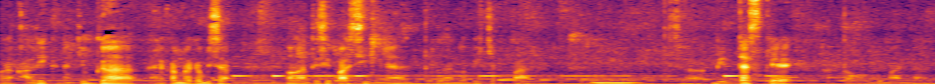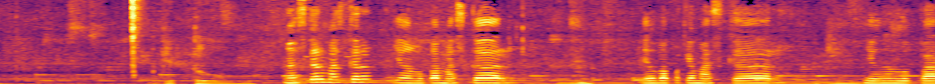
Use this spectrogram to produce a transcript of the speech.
barangkali kena juga. Akhirnya kan mereka bisa mengantisipasinya gitu dites kek atau gimana? Gitu. begitu. Masker masker. Jangan lupa masker. Hmm, jangan lupa pakai masker. Hmm, jangan lupa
